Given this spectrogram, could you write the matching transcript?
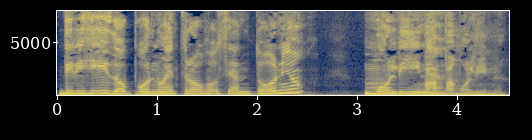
dirigido por nuestro José Antonio Molina. Papa Molina.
